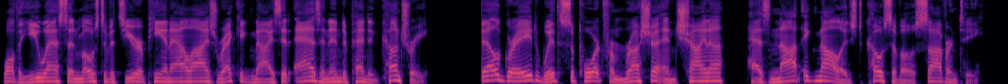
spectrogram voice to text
while the U.S. and most of its European allies recognize it as an independent country. Belgrade, with support from Russia and China, has not acknowledged Kosovo's sovereignty.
